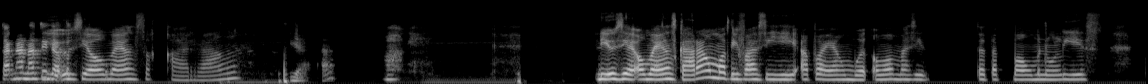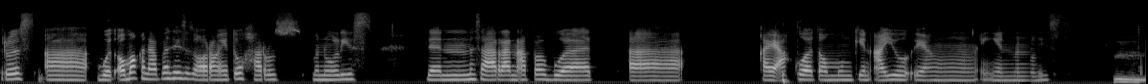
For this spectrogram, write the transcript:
Karena nanti di dapet... usia Oma yang sekarang. Iya. Oh, Di usia Oma yang sekarang motivasi apa yang buat Oma masih tetap mau menulis? Terus uh, buat Oma kenapa sih seseorang itu harus menulis? Dan saran apa buat uh, kayak aku atau mungkin Ayu yang ingin menulis hmm, untuk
